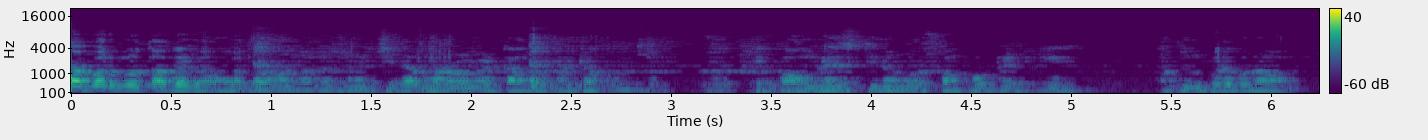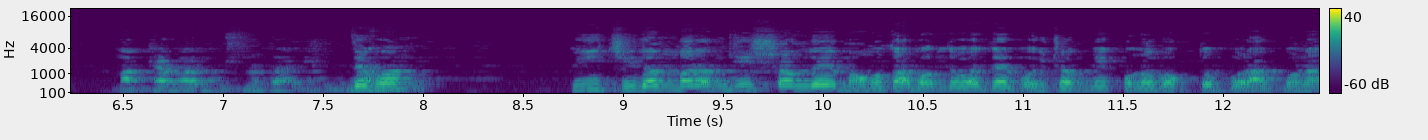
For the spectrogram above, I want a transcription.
ব্যাপারগুলো তাদের ব্যাপার। চিদম্বরমের কালকে বৈঠক কংগ্রেস তৃণমূল সম্পর্কের কি নতুন করে কোনো দেখুন পি চিদম্বরমজির সঙ্গে মমতা বন্দ্যোপাধ্যায়ের বৈঠক নিয়ে কোনো বক্তব্য রাখব না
